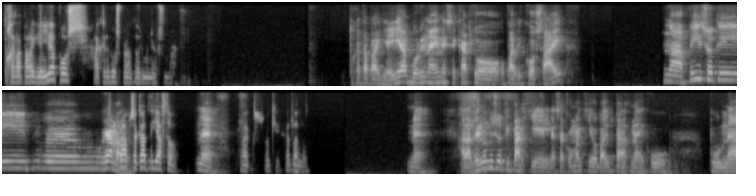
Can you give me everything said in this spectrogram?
Το κατά παραγγελία πώς ακριβώς πρέπει να το ερμηνεύσουμε. Το κατά παραγγελία μπορεί να είναι σε κάποιο οπαδικό site να πεις ότι ε, γάμα το. Γράψε κάτι γι' αυτό. Ναι, Εντάξει, οκ, κατάλαβα. ναι. Αλλά δεν νομίζω ότι υπάρχει Έλληνας, ακόμα και οπαδοί του Παναθηναϊκού, που να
